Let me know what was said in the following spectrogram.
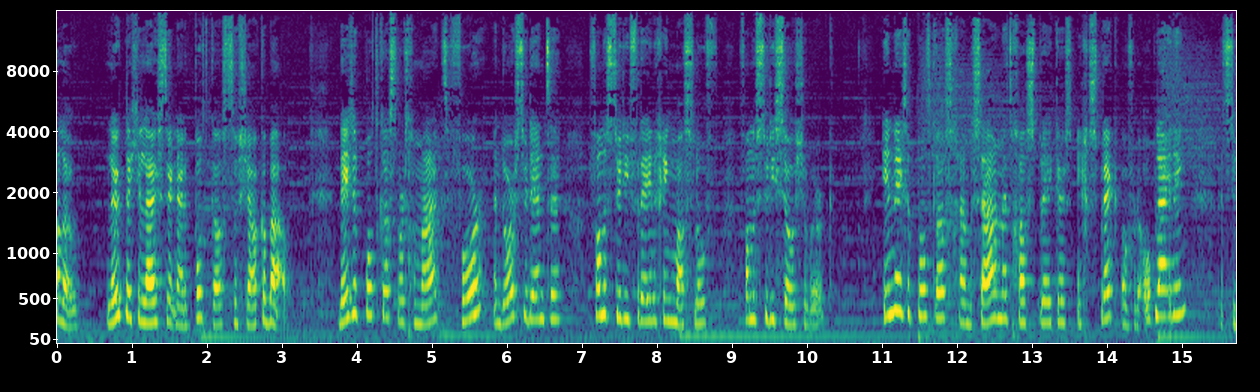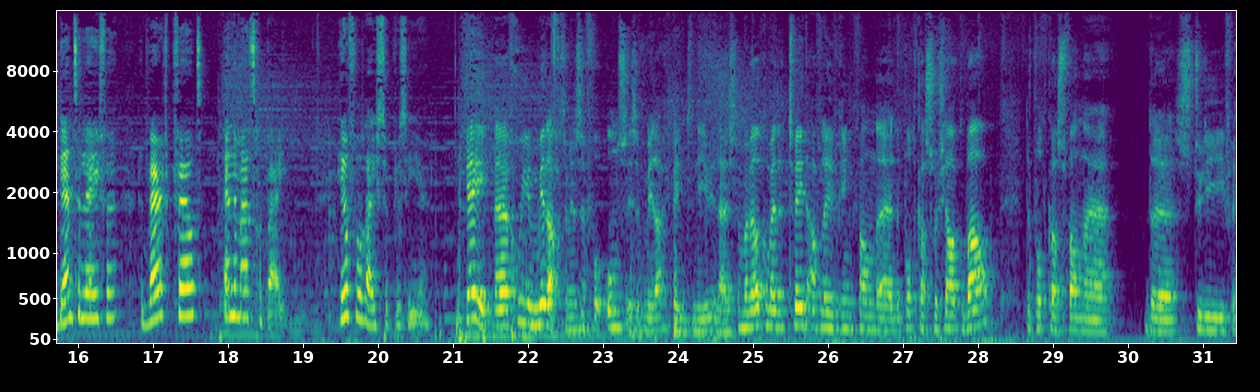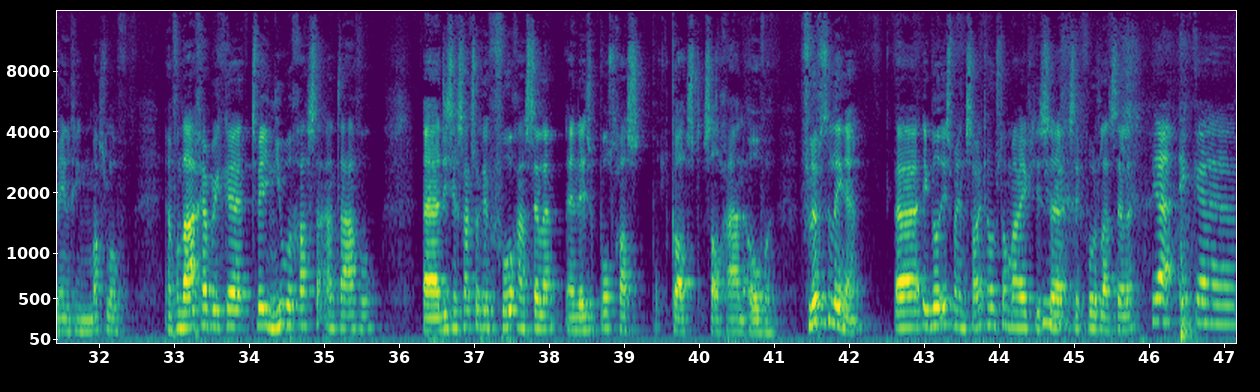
Hallo, leuk dat je luistert naar de podcast Sociaal Kabaal. Deze podcast wordt gemaakt voor en door studenten van de studievereniging Maslow van de studie Social Work. In deze podcast gaan we samen met gastsprekers in gesprek over de opleiding, het studentenleven, het werkveld en de maatschappij. Heel veel luisterplezier. Oké, okay, goedemiddag. Tenminste, voor ons is het middag. Ik weet niet wanneer jullie luisteren. Maar welkom bij de tweede aflevering van uh, de podcast Sociaal Kabaal. De podcast van uh, de studievereniging Maslow. En vandaag heb ik uh, twee nieuwe gasten aan tafel. die zich straks ook even voor gaan stellen. En deze podcast, podcast zal gaan over vluchtelingen. ik wil eerst mijn sitehost dan maar eventjes ja. zich voor laten stellen. Ja, ik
